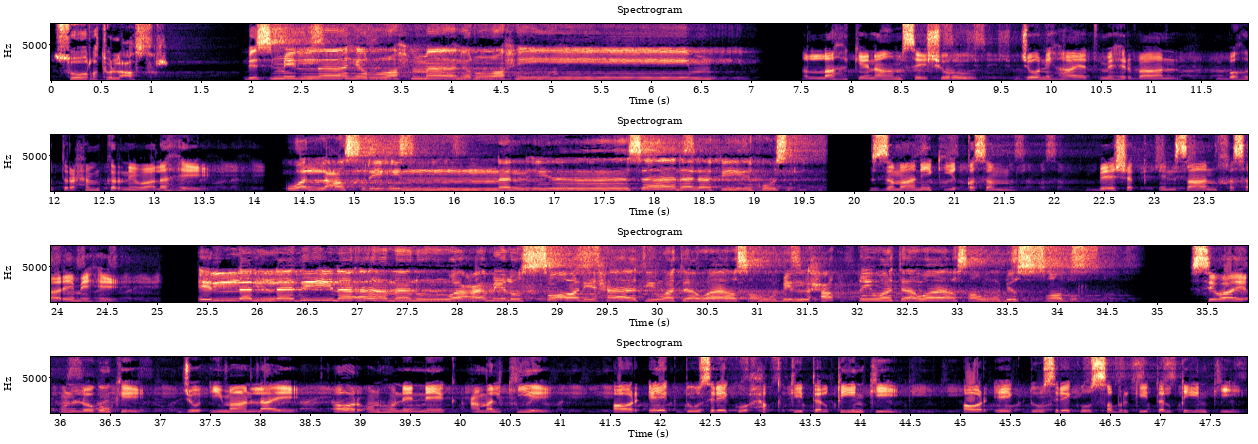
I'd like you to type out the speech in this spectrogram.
سورة العصر بسم اللہ الرحمن الرحیم اللہ کے نام سے شروع جو نہایت مہربان بہت رحم کرنے والا ہے والعصر ان الانسان لفی خسر زمانے کی قسم بے شک انسان خسارے میں ہے إلا الذين آمنوا وعملوا الصالحات وتواصوا بالحق وتواصوا بالصبر سوائے ان لوگوں کے جو ایمان لائے اور انہوں نے نیک عمل کیے اور ایک دوسرے کو حق کی تلقین کی اور ایک دوسرے کو صبر کی تلقین کی۔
